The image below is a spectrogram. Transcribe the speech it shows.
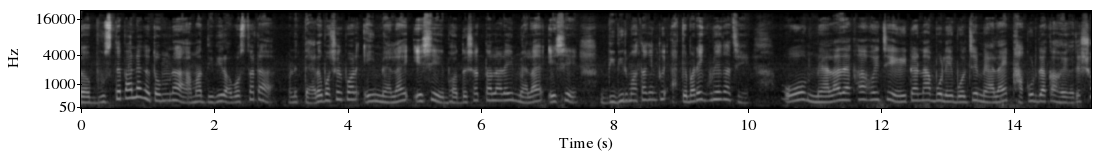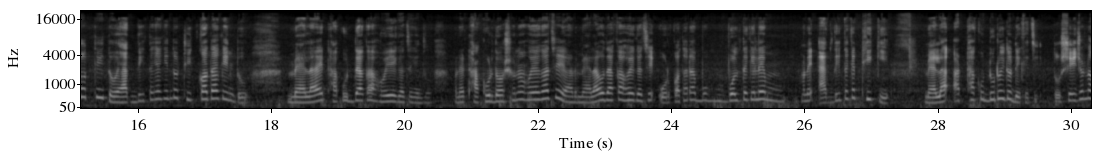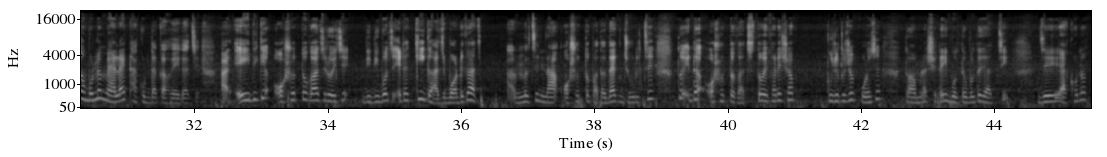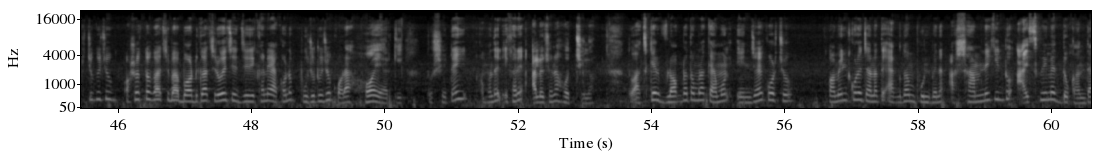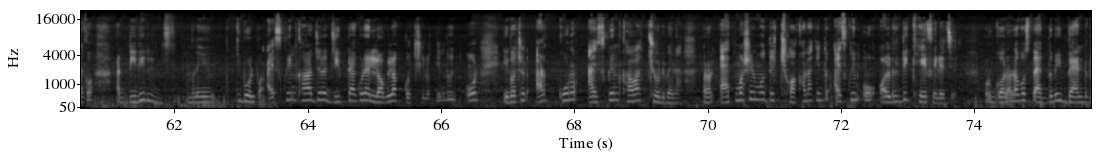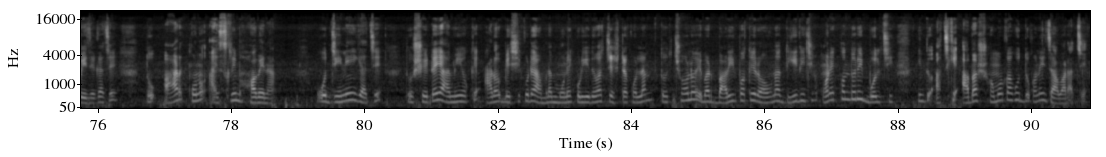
তো বুঝতে পারলে তো তোমরা আমার দিদির অবস্থাটা। মানে তেরো বছর পর এই মেলায় এসে ভদ্রেশ্বর তলার এই মেলায় এসে দিদির মাথা কিন্তু একেবারেই ঘুরে গেছে। ও মেলা দেখা হয়েছে এইটা না বলে বলছে মেলায় ঠাকুর দেখা হয়ে গেছে। সত্যিই তো, একদিক থেকে কিন্তু ঠিক কথা কিন্তু। মেলায় ঠাকুর দেখা হয়ে গেছে কিন্তু। মানে ঠাকুর দর্শনও হয়ে গেছে আর মেলাও দেখা হয়ে গেছে। ওর কথাটা বলতে গেলে মানে একদিক থেকে ঠিকই। মেলা আর ঠাকুর দুটোই তো দেখেছি। তো সেই জন্য বলল, মেলায় ঠাকুর দেখা হয়ে গেছে। আর এই দিকে অসত্য গাছ রয়েছে। দিদি বলছে, এটা কি গাছ? বট গাছ? আমি বলছি, না, অসত্য পাতা। দেখ, ঝুলছে। তো এটা অসত্য গাছ। তো এখানে সব পুজো টুজো পড়েছে তো আমরা সেটাই বলতে বলতে যাচ্ছি যে এখনও কিছু কিছু অসত্য গাছ বা বট গাছ রয়েছে যে এখানে এখনও পুজো টুজো করা হয় আর কি। তো সেটাই আমাদের এখানে আলোচনা হচ্ছিল। তো আজকের ব্লগটা তোমরা কেমন এনজয় করছ? কমেন্ট করে জানাতে একদম ভুলবে না। আর সামনে কিন্তু আইসক্রিমের দোকান, দেখো। আর দিদির মানে কি বলব, আইসক্রিম খাওয়ার জন্য জিপটা একবারে লগ লগ করছিল। কিন্তু ওর এবছর আর কোনো আইসক্রিম খাওয়া চলবে না। কারণ এক মাসের মধ্যে ছখানা কিন্তু আইসক্রিম ও অলরেডি খেয়ে ফেলেছে। ওর গলার অবস্থা একদমই ব্যান্ড বেজে গেছে। তো আর কোনো আইসক্রিম হবে না। ও জেনেই গেছে তো সেটাই আমি ওকে আরও বেশি করে আমরা মনে করিয়ে দেওয়ার চেষ্টা করলাম। তো চলো এবার বাড়ির পথে রওনা দিয়ে দিয়েছি অনেকক্ষণ ধরেই বলছি, কিন্তু আজকে আবার সমর কাকুর দোকানেই যাওয়ার আছে।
